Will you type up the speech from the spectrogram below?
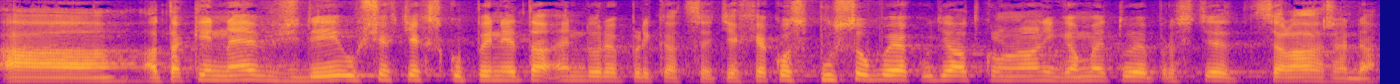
a, a taky ne vždy u všech těch skupin je ta endoreplikace. Těch jako způsobů, jak udělat klonální gametu, je prostě celá řada.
